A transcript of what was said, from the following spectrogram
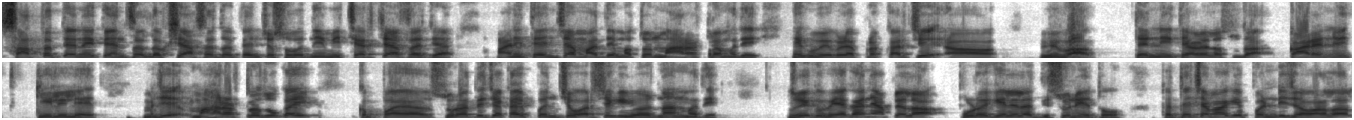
सातत्याने त्यांचं लक्ष असायचं त्यांच्यासोबत नेहमी चर्चा असायच्या आणि त्यांच्या माध्यमातून महाराष्ट्रामध्ये एक वेगळ्या प्रकारचे विभाग त्यांनी त्यावेळेला सुद्धा कार्यान्वित केलेले आहेत. म्हणजे महाराष्ट्र जो काही सुरुवातीच्या काही पंचवार्षिक योजनांमध्ये जो एक वेगाने आपल्याला पुढे गेलेला दिसून येतो तर त्याच्यामागे पंडित जवाहरलाल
